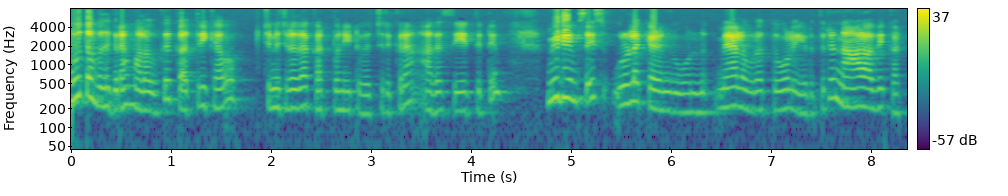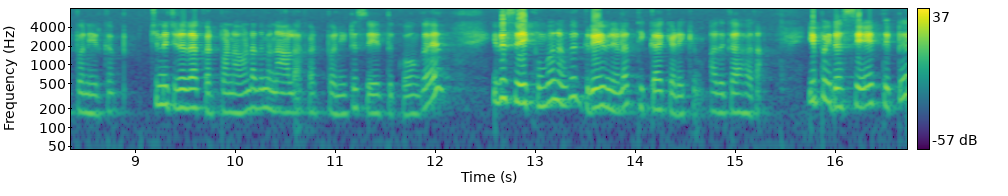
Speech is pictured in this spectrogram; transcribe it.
நூற்றம்பது கிராம் அளவுக்கு கத்திரிக்காவை சின்ன சின்னதாக கட் பண்ணிவிட்டு வச்சுருக்கிறேன். அதை சேர்த்துட்டு மீடியம் சைஸ் உருளைக்கிழங்கு ஒன்று மேலே உள்ள தோலை எடுத்துகிட்டு நாலாகவே கட் பண்ணியிருக்கேன். சின்ன சின்னதாக கட் பண்ண வேண்டாம் அது மாதிரி நாலாக கட் பண்ணிவிட்டு சேர்த்துக்கோங்க. இது சேர்க்கும்போது நமக்கு கிரேவி நல்லா திக்காக கிடைக்கும். அதுக்காக தான் இப்போ இதை சேர்த்துட்டு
